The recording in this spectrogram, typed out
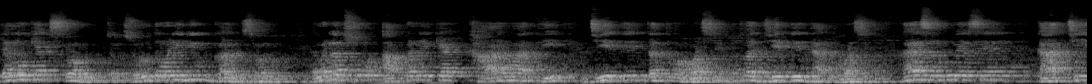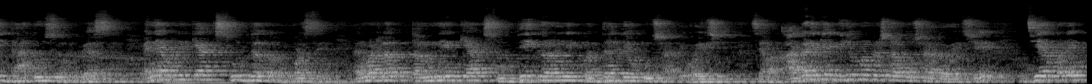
તેમનું ક્યાંક સ્વરૂપ. ચલો, સ્વરૂપ તો મળી ગયું ઘન, સ્વરૂપ. મતલબ શું? આપણને ક્યાંક ખાણમાંથી જે તે તત્વ મળશે અથવા જે તે ધાતુ મળશે, કયા સ્વરૂપે હશે? કાચી ધાતુ સ્વરૂપે હશે. એને આપણે ક્યાંક શુદ્ધ કરવું પડશે. એનો મતલબ તમને ક્યાંક શુદ્ધિકરણની પદ્ધતિઓ પૂછાતી હોય છે. જેમાં આગળ ક્યાંક બીજો પણ પ્રશ્ન પૂછાતો હોય છે. જે આપણે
